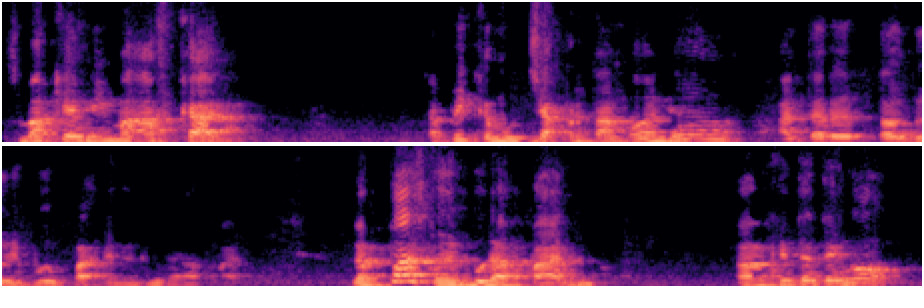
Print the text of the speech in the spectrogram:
semakin dimaafkan. Tapi kemuncak pertamanya antara tahun 2004 dengan 2008. Lepas 2008, uh, kita tengok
